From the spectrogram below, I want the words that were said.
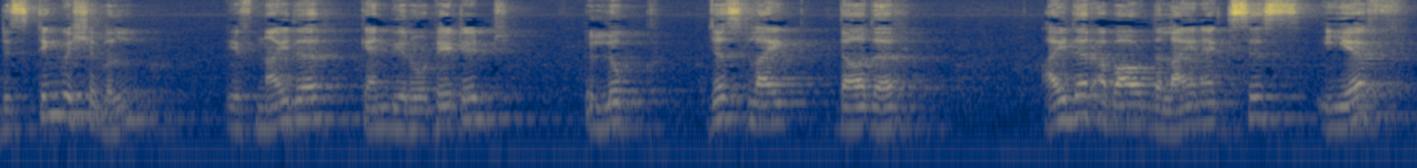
distinguishable if neither can be rotated to look just like the other either about the line axis EF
